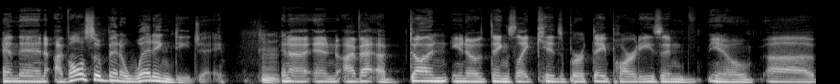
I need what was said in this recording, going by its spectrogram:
And then I've also been a wedding DJ. And I and I've, I've done you know things like kids' birthday parties and you know uh,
